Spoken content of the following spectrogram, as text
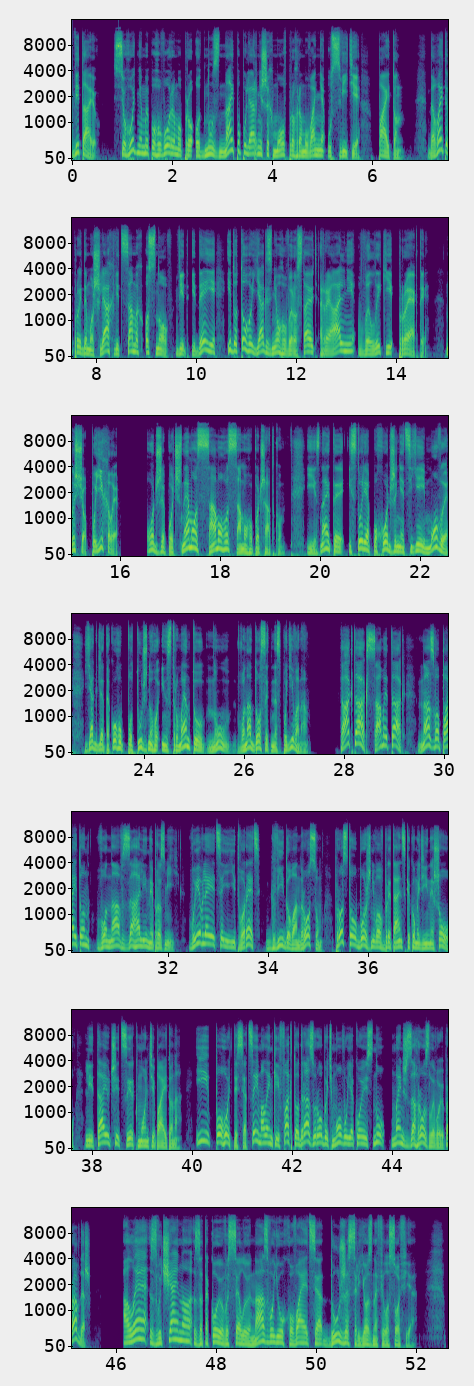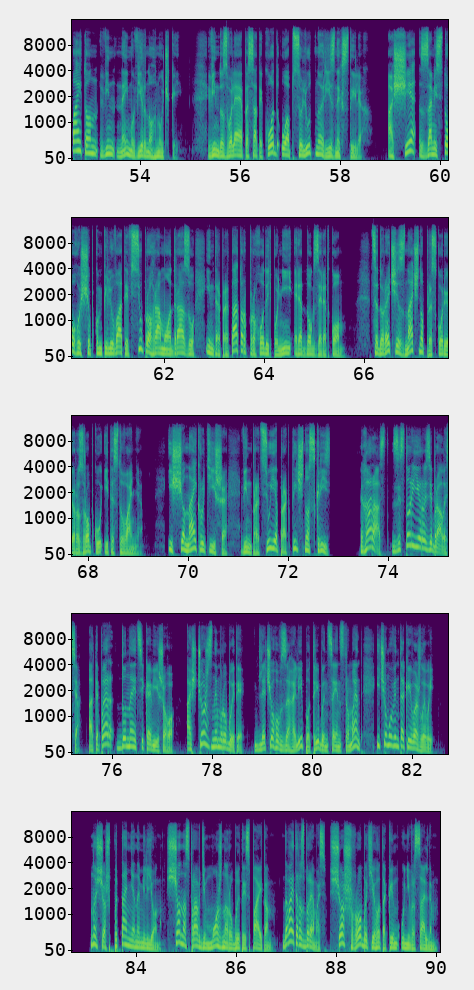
Вітаю! Сьогодні ми поговоримо про одну з найпопулярніших мов програмування у світі Python. Давайте пройдемо шлях від самих основ, від ідеї і до того, як з нього виростають реальні великі проекти. Ну що, поїхали? Отже, почнемо з самого самого початку. І знаєте, історія походження цієї мови, як для такого потужного інструменту, ну, вона досить несподівана. Так, так, саме так. Назва Python, вона взагалі не про змій. Виявляється, її творець Гвідо Ван Росум просто обожнював британське комедійне шоу Літаючий цирк Монті Пайтона. І погодьтеся, цей маленький факт одразу робить мову якоюсь, ну, менш загрозливою, правда ж? Але, звичайно, за такою веселою назвою ховається дуже серйозна філософія. Python, він неймовірно гнучкий. Він дозволяє писати код у абсолютно різних стилях. А ще, замість того, щоб компілювати всю програму одразу, інтерпретатор проходить по ній рядок за рядком. Це, до речі, значно прискорює розробку і тестування. І що найкрутіше, він працює практично скрізь. Гаразд, з історією розібралися. А тепер до найцікавішого. А що ж з ним робити? Для чого взагалі потрібен цей інструмент і чому він такий важливий? Ну що ж, питання на мільйон. Що насправді можна робити з Python? Давайте розберемось, що ж робить його таким універсальним.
